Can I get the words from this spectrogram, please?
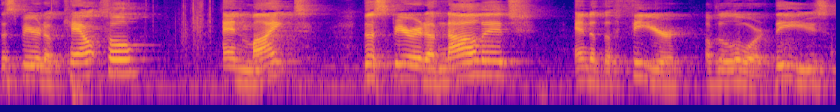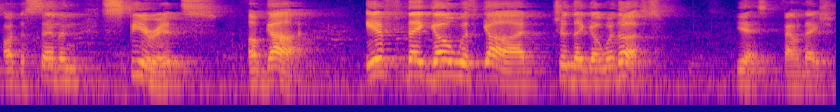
the Spirit of counsel and might, the Spirit of knowledge, and of the fear of the Lord. These are the seven spirits of God. If they go with God, should they go with us? Yes, foundation.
